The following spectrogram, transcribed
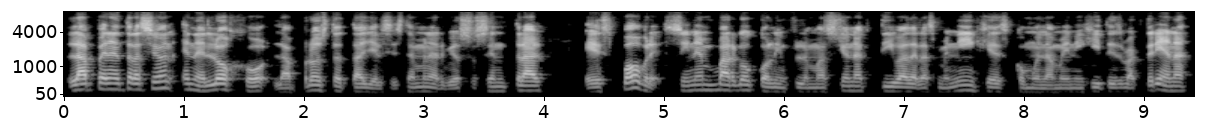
La penetración en el ojo, la próstata y el sistema nervioso central es pobre. Sin embargo, con la inflamación activa de las meninges, como en la meningitis bacteriana,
